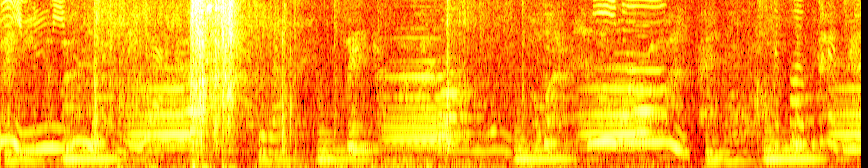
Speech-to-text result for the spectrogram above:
นี่มันมีเหมือนผีอะมีนมสปอยกูตั้งแต่ตรงนี้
